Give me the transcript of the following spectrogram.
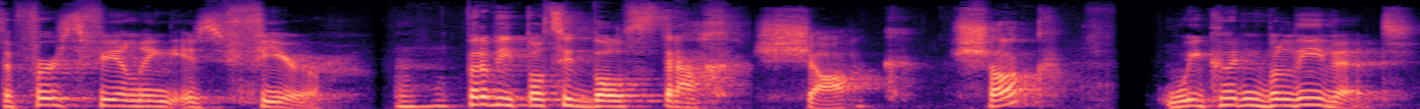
The first feeling is fear. Prvý pocit bol strach. shock. Šok. We couldn't believe it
